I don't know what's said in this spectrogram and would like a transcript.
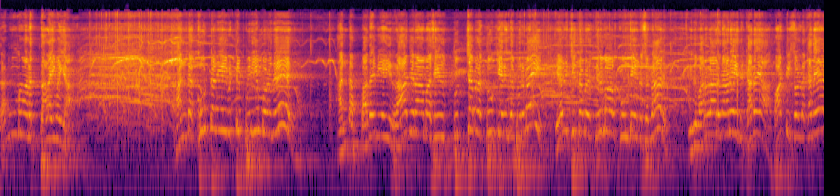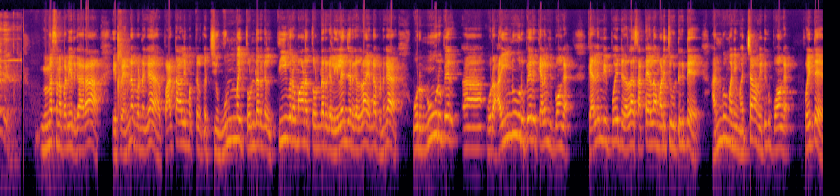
தன்மான தலைமையா? அந்த கூட்டணியை விட்டு பிரியும் பொழுது அந்த பதவியை ராஜினாமா செய்து துச்சமர தூக்கி எறிந்த பெருமை எழுச்சி தமிழ் திருமாவுக்கு உண்டு என்று சொன்னார் இது வரலாறு தானே இது கதையா? பாட்டி சொல்ற கதையா இது? விமர்சனம் பண்ணியிருக்காரா? இப்போ என்ன பண்ணுங்க? பாட்டாளி மக்கள் கட்சி உண்மை தொண்டர்கள் தீவிரமான தொண்டர்கள் இளைஞர்கள்லாம் என்ன பண்ணுங்க? ஒரு நூறு பேர் ஒரு ஐநூறு பேர் கிளம்பி போங்க. கிளம்பி போயிட்டு நல்லா சட்டையெல்லாம் மடிச்சு விட்டுக்கிட்டு அன்புமணி மச்சான் வீட்டுக்கு போங்க. போயிட்டு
